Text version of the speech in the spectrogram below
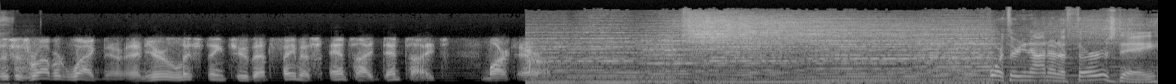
This is Robert Wagner, and you're listening to that famous anti-dentite, Mark Aram. 439 on a Thursday.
